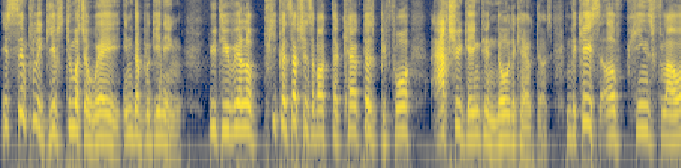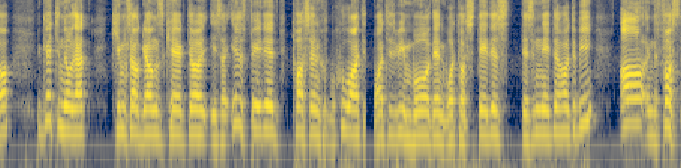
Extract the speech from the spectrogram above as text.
It simply gives too much away in the beginning. You develop preconceptions about the characters before actually getting to know the characters. In the case of Queen's Flower, you get to know that Kim Sung Young's character is an ill-fated person who, who wanted wanted to be more than what her status designated her to be, all in the first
